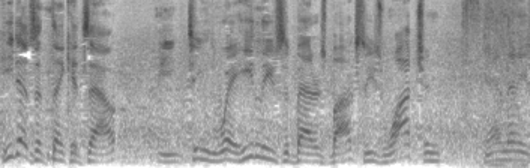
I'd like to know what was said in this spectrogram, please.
he doesn't think it's out. He, the way he leaves the batter's box, he's watching, and then he's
